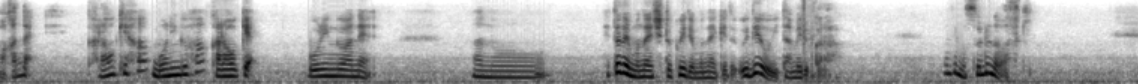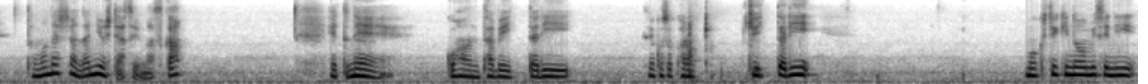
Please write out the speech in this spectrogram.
わかんない。カラオケ派？ボーリング派？カラオケ。ボーリングはね、あのー、下手でもないし得意でもないけど腕を痛めるから。でもするのは好き。友達とは何をして遊びますか？えっとね、ご飯食べ行ったり、それこそカラオケ行ったり、目的のお店に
